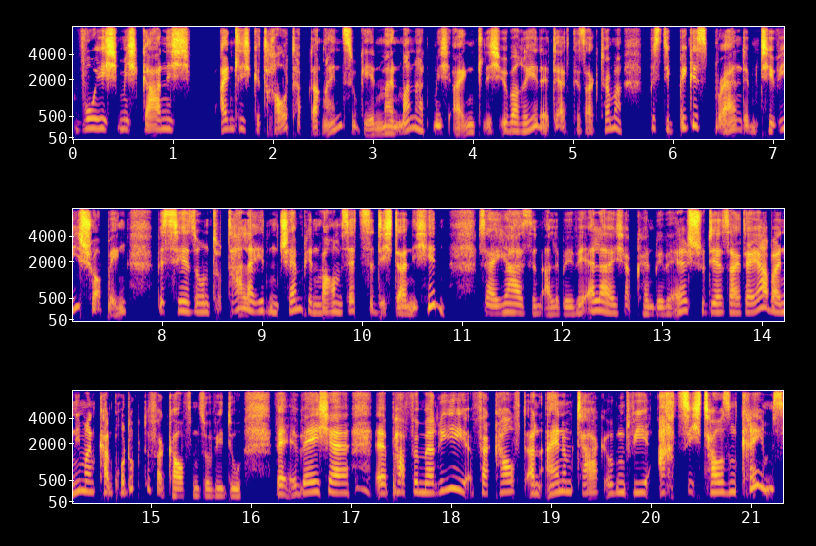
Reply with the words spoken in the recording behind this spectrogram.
wo ich mich gar nicht eigentlich getraut habe, da reinzugehen. Mein Mann hat mich eigentlich überredet. Er hat gesagt, hör mal, bist die biggest Brand im TV-Shopping, bist hier so ein totaler Hidden Champion, warum setzt du dich da nicht hin? Ich sage, ja, es sind alle BWLer, ich habe kein BWL studiert. Sagt er, ja, aber niemand kann Produkte verkaufen, so wie du. Welche äh, Parfümerie verkauft an einem Tag irgendwie 80.000 Cremes?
